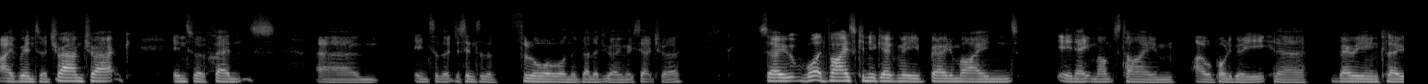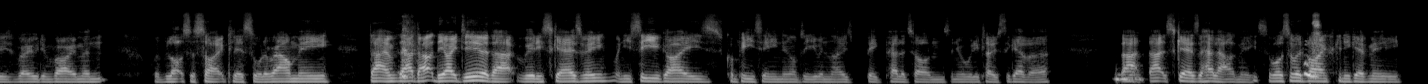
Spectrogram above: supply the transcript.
either into a tram track, into a fence, um, into the just into the floor on the velodrome, etc. So, what advice can you give me, bearing in mind in eight months' time, I will probably be in a very enclosed road environment with lots of cyclists all around me. That, that, that the idea of that really scares me when you see you guys competing and obviously you're in those big pelotons and you're really close together. That that scares the hell out of me. So, what sort of advice can you give me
